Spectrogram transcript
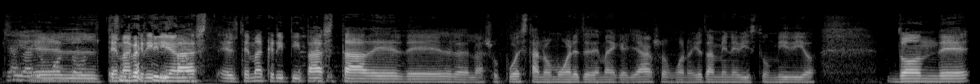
que Sí, El tema, creepypasta, el tema creepypasta de, de la supuesta no muerte de Michael Jackson. Bueno, yo también he visto un vídeo donde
